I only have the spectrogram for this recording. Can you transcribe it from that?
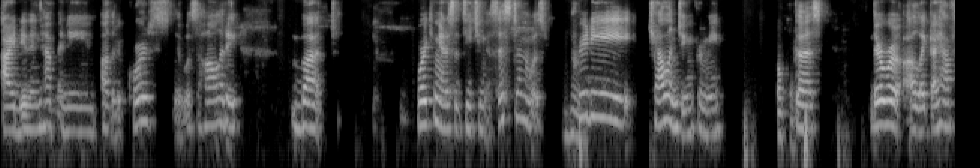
I didn't have any other course. It was a holiday, but working as a teaching assistant was mm-hmm. pretty challenging for me okay. because there were uh, like I have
